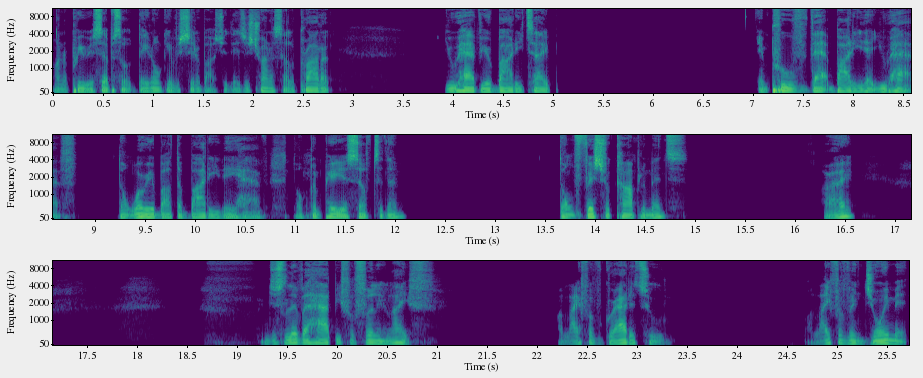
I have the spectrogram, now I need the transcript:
on a previous episode. They don't give a shit about you. They're just trying to sell a product. You have your body type. Improve that body that you have. Don't worry about the body they have. Don't compare yourself to them. Don't fish for compliments. All right? And just live a happy, fulfilling life. A life of gratitude. A life of enjoyment.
